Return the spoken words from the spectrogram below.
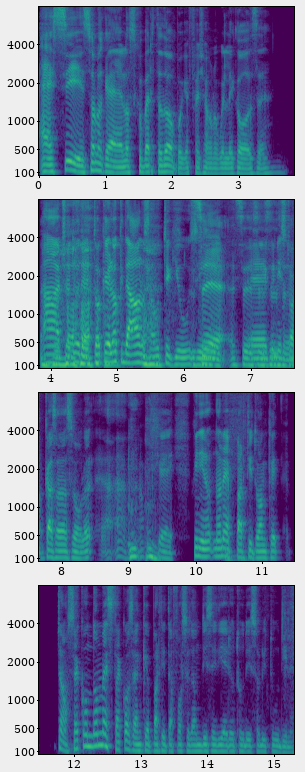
Eh sì, solo che l'ho scoperto dopo che facevano quelle cose. Ah, cioè tu hai detto che lockdown sono tutti chiusi. Sì, sì, eh, sì, quindi sto a casa da solo. Ah, ok. Quindi no- non è partito anche. No, secondo me sta cosa è anche partita forse da un desiderio tu di solitudine.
